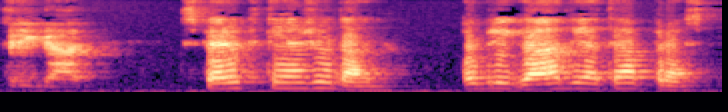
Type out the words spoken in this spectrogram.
Obrigado. Espero que tenha ajudado. Obrigado e até a próxima.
